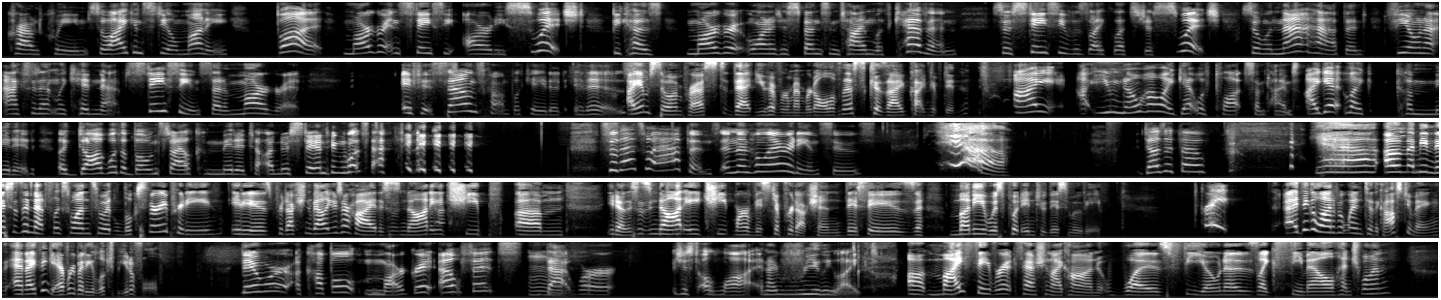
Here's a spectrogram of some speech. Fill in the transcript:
crowned queen so I can steal money. But Margaret and Stacy already switched because Margaret wanted to spend some time with Kevin. So Stacy was like, "Let's just switch." So when that happened, Fiona accidentally kidnapped Stacy instead of Margaret. If it sounds complicated, it is. I am so impressed that you have remembered all of this because I kind of didn't. I, I you know how I get with plots sometimes. I get like committed, like dog with a bone style committed to understanding what's happening. so that's what happens, and then hilarity ensues. Yeah. Does it though? Yeah. Um, I mean, this is a Netflix one, so it looks very pretty. It is production values are high. This is not a cheap. Um, you know, this is not a cheap Mar Vista production. This is money was put into this movie. Great. I think a lot of it went into the costuming, and I think everybody looked beautiful. There were a couple Margaret outfits that were just a lot, and I really liked. Uh, my favorite fashion icon was Fiona's like female henchwoman.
